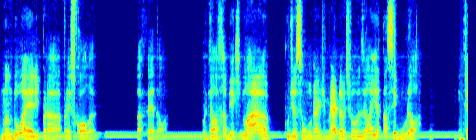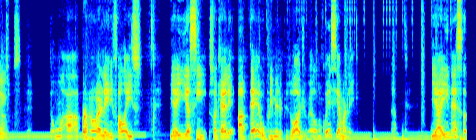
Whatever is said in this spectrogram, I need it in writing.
mandou a Ellie pra, pra escola da fé dela. Porque ela sabia que lá podia ser um lugar de merda, mas pelo menos ela ia estar tá segura lá. Entre aspas. Então a, a, própria Marlene fala isso. E aí, assim, só que a Ellie, até o primeiro episódio, ela não conhecia a Marlene. Né? E aí, nessa,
